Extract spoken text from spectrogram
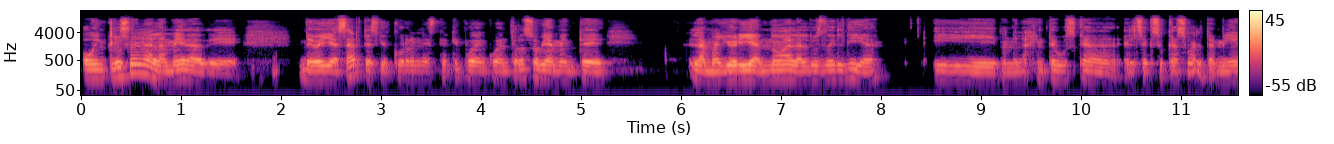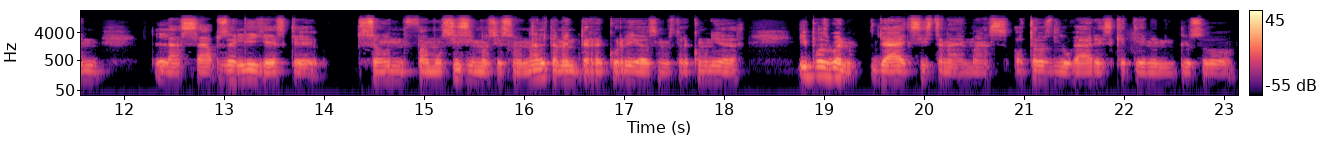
o incluso en la Alameda de, de Bellas Artes, que ocurren este tipo de encuentros, obviamente la mayoría no a la luz del día, y donde la gente busca el sexo casual. También las apps de ligues, que son famosísimos y son altamente recurridos en nuestra comunidad. Y pues bueno, ya existen además otros lugares que tienen incluso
